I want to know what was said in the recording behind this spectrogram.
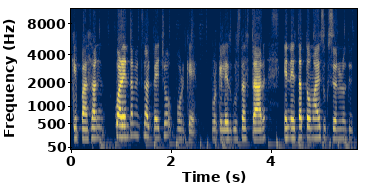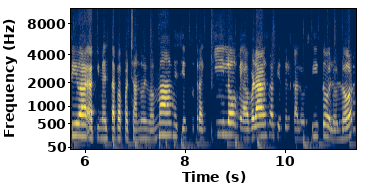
que pasan 40 minutos al pecho. ¿Por qué? Porque les gusta estar en esta toma de succión nutritiva. Aquí me está apapachando mi mamá, me siento tranquilo, me abraza, siento el calorcito, el olor.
